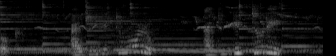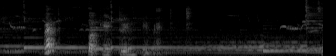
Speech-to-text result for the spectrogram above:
book. I'll read it tomorrow. I'll read it today. But forget to implement it. So,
